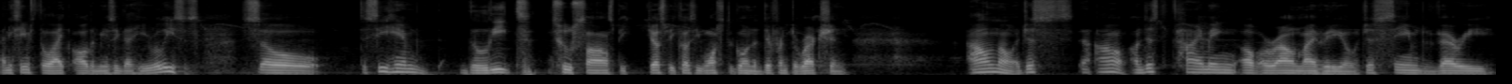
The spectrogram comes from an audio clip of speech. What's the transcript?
and he seems to like all the music that he releases. So to see him delete two songs be, just because he wants to go in a different direction I don't know. It just I don't, on just the timing of around my video just seemed very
